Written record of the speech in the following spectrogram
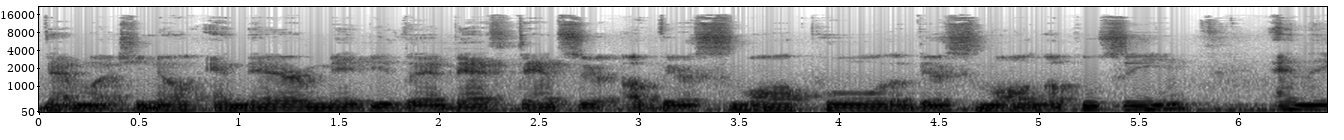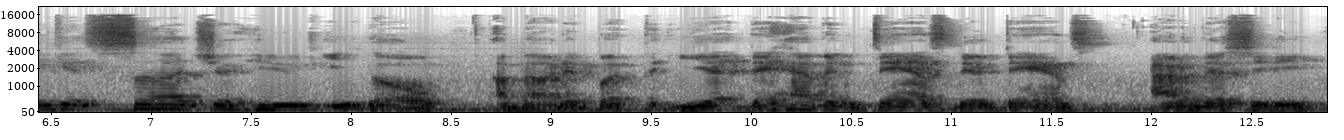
that much, you know, and they're maybe the advanced dancer of their small pool, of their small local scene, and they get such a huge ego about it, but yet they haven't danced their dance out of their city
